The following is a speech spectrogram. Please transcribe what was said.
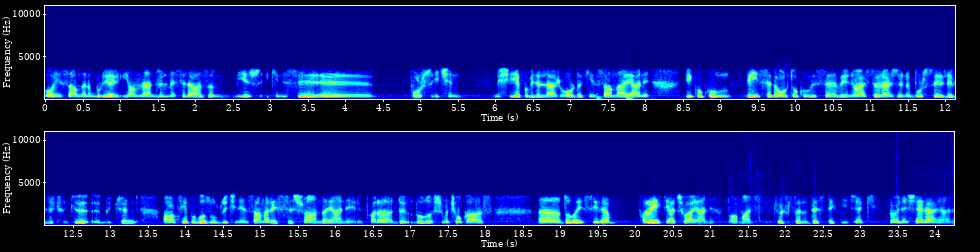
O insanların buraya yönlendirilmesi lazım. Bir. ikincisi e, burs için bir şey yapabilirler oradaki insanlar. Yani ilkokul değilse de ortaokul, lise ve üniversite öğrencilerine burs verilebilir. Çünkü bütün altyapı bozulduğu için insanlar işsiz şu anda. Yani para dolaşımı çok az. Dolayısıyla para ihtiyaç var yani normal çocukları destekleyecek. Böyle şeyler yani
